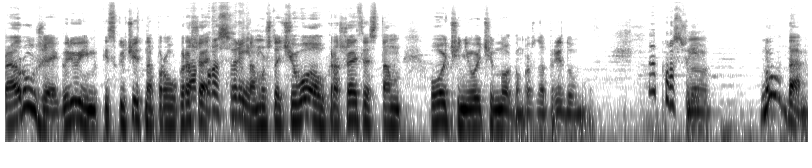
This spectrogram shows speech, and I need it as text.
Про оружие, я говорю им исключительно про украшательство, потому что чего украшательств там очень и очень много можно придумать. Вопрос ну, ну да,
